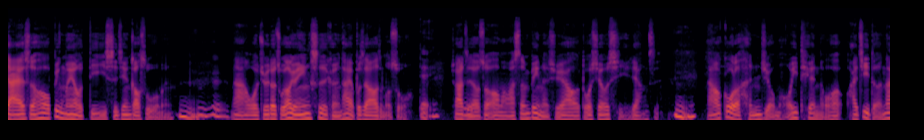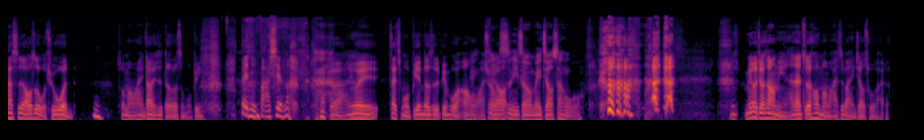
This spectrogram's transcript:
癌的时候，并没有第一时间告诉我们。嗯嗯嗯。那我觉得主要原因是，可能她也不知道怎么说。对。所以她只有说：“哦，妈妈生病了，需要多休息这样子。”嗯。然后过了很久，某一天我还记得，那时候是我去问的。嗯。说妈妈，你到底是得了什么病？被你发现了。对啊，因为再怎么编都是编不完。哦，妈妈需要。这种事你怎么没叫上我？没有叫上你，还在最后妈妈还是把你叫出来了。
